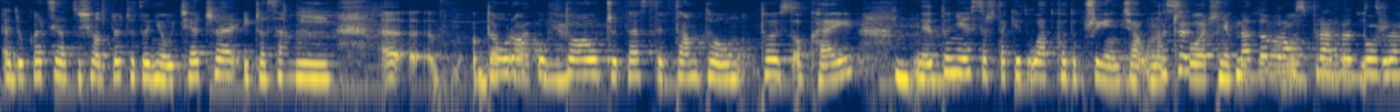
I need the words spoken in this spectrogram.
edukacja, co się odlecze, to nie uciecze i czasami e, e pół roku w tą, czy testy w tamtą, to jest ok. Mhm. To nie jest też takie łatwe do przyjęcia u nas znaczy, społecznie. Na dobrą sprawę, bo że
